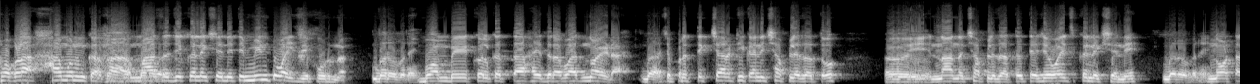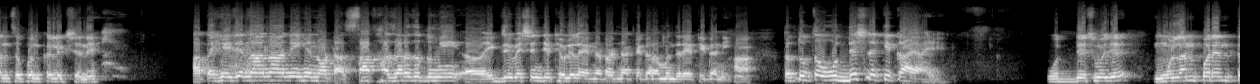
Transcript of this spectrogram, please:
ठोकळा हा म्हणून करतात. माझं जे कलेक्शन आहे ते मिंट वाईज आहे पूर्ण. बरोबर आहे. बॉम्बे कोलकाता हैदराबाद नोएडा प्रत्येक चार ठिकाणी छापल्या जातो. नाणं छापलं जातं त्याचे वाईज कलेक्शन आहे. बरोबर आहे. नोटांचं पण कलेक्शन आहे. आता हे जे नाना आणि हे नोटा सात हजाराचं तुम्ही एक्झिबिशन जे ठेवलेलं आहे नटराज नाट्यकला मंदिर या ठिकाणी हा. तर तुमचा उद्देश नक्की काय आहे? उद्देश म्हणजे मुलांपर्यंत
